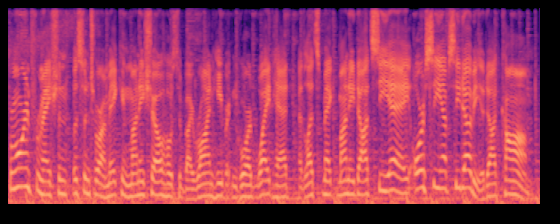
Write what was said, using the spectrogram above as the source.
For more information, listen to our Making Money show hosted by Ron Hebert and Gord Whitehead at letsmakemoney.ca or cfcw.com.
